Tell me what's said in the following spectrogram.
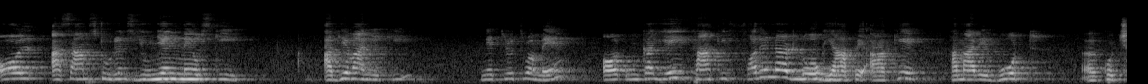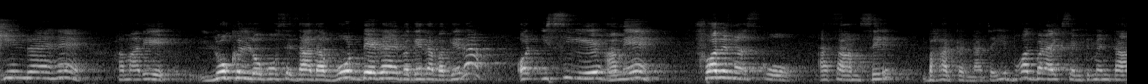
ऑल आसाम स्टूडेंट्स यूनियन ने उसकी आगेवानी की नेतृत्व में, और उनका यही था कि फॉरेनर लोग यहाँ पे आके हमारे वोट को छीन रहे हैं, हमारे लोकल लोगों से ज़्यादा वोट दे रहे हैं, वगैरह वगैरह, और इसीलिए हमें फॉरेनर्स को आसाम से बाहर करना चाहिए। बहुत बड़ा एक सेंटिमेंट था।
